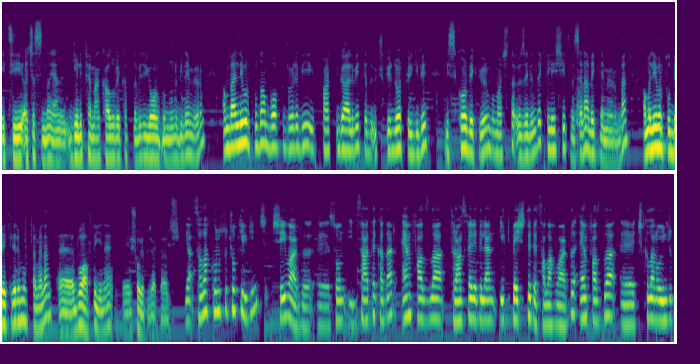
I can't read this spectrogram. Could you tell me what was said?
etiği açısından yani gelip hemen kadroya katılabilir. Yorgunluğunu bilemiyorum. Ama ben Liverpool'dan bu hafta böyle bir farklı galibiyet ya da 3-1, 4-1 gibi bir skor bekliyorum bu maçta. Özelinde clean sheet mesela beklemiyorum ben. Ama Liverpool bekleri muhtemelen e, bu hafta yine e, şov yapacaklardır. Ya Salah konusu çok ilginç. Şey vardı e, son saate kadar en fazla transfer edilen ilk 5'te de Salah vardı. En fazla e, çıkılan oyuncu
